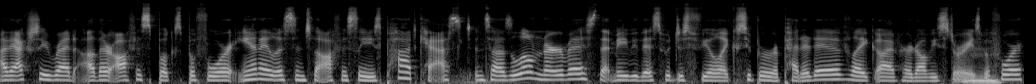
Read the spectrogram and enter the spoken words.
I've actually read other Office books before, and I listened to the Office Ladies podcast. And so I was a little nervous that maybe this would just feel like super repetitive, like oh, I've heard all these stories before.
